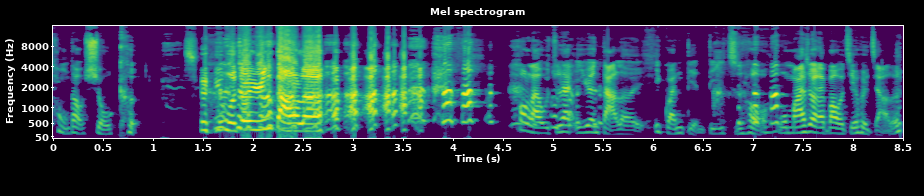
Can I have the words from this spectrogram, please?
痛到休克，所以我就晕倒了。后来我就在医院打了一管点滴之后，我妈就来把我接回家了。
